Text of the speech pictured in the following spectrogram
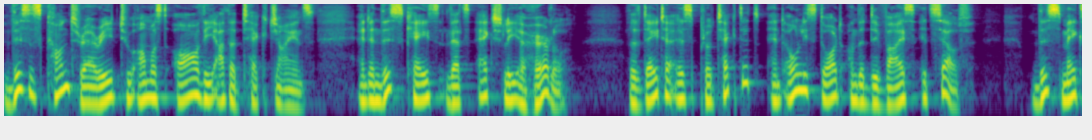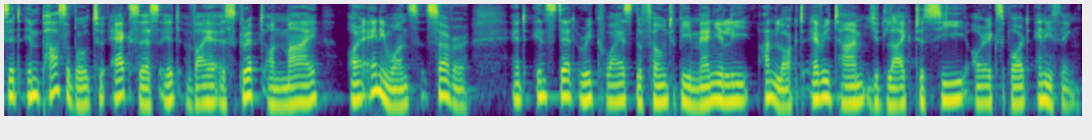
This is contrary to almost all the other tech giants, and in this case, that's actually a hurdle. The data is protected and only stored on the device itself. This makes it impossible to access it via a script on my or anyone's server, and instead requires the phone to be manually unlocked every time you'd like to see or export anything.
